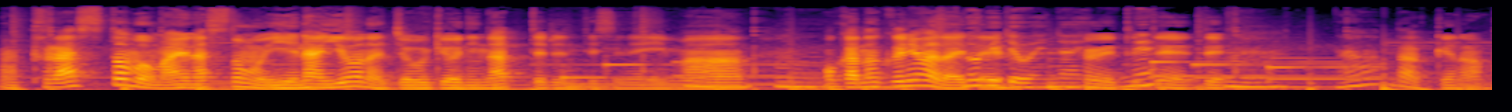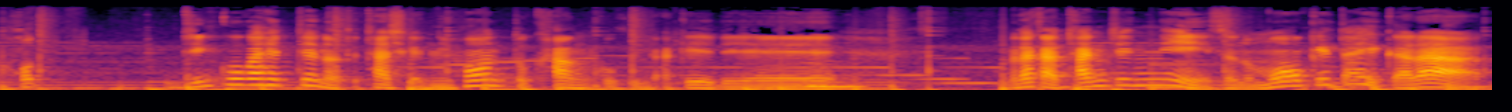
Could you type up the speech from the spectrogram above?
まあ、プラスともマイナスとも言えないような状況になってるんですね今、うん他の国は大体伸びてはいないよね。増えてて、で、うん。なんだっけなほ人口が減ってるのって確か日本と韓国だけで、だから単純にその儲けたいから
